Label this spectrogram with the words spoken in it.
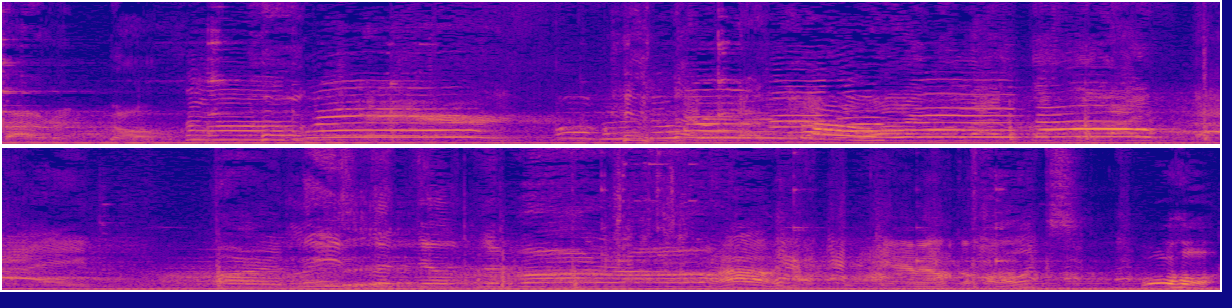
Baron go? Or Oh,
